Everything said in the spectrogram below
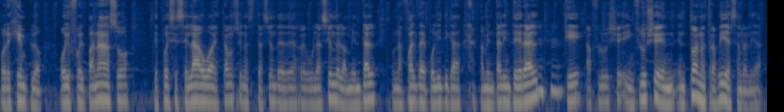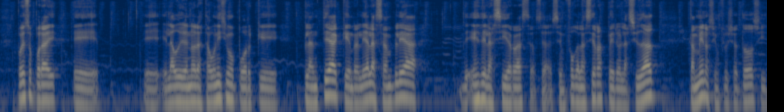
por ejemplo, hoy fue el panazo, después es el agua, estamos en una situación de desregulación de lo ambiental, una falta de política ambiental integral que afluye, influye en, en todas nuestras vidas en realidad. Por eso por ahí eh, eh, el audio de Nora está buenísimo porque plantea que en realidad la asamblea es de las sierras, o sea, se enfoca en las sierras, pero la ciudad también nos influye a todos y,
